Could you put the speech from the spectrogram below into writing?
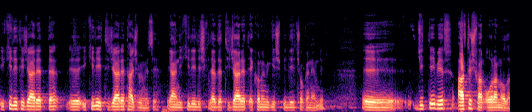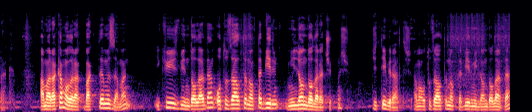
ikili ticarette e, ikili ticaret hacmimizi yani ikili ilişkilerde ticaret ekonomik işbirliği çok önemli. E, ciddi bir artış var oran olarak. Ama rakam olarak baktığımız zaman 200 bin dolardan 36.1 milyon dolara çıkmış. Ciddi bir artış. Ama 36.1 milyon dolar da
